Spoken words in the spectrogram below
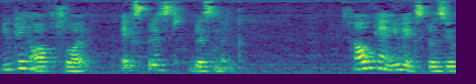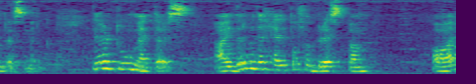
you can opt for expressed breast milk. How can you express your breast milk? There are two methods, either with the help of a breast pump or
